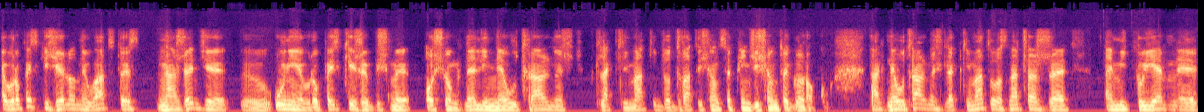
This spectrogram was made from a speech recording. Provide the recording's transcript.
Europejski Zielony Ład to jest narzędzie y, Unii Europejskiej, żebyśmy osiągnęli neutralność dla klimatu do 2050 roku. Tak, neutralność dla klimatu oznacza, że emitujemy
